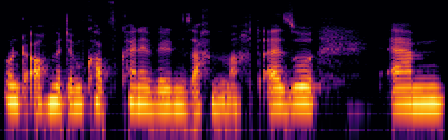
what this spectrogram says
und auch mit dem Kopf keine wilden Sachen macht. Also ähm,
